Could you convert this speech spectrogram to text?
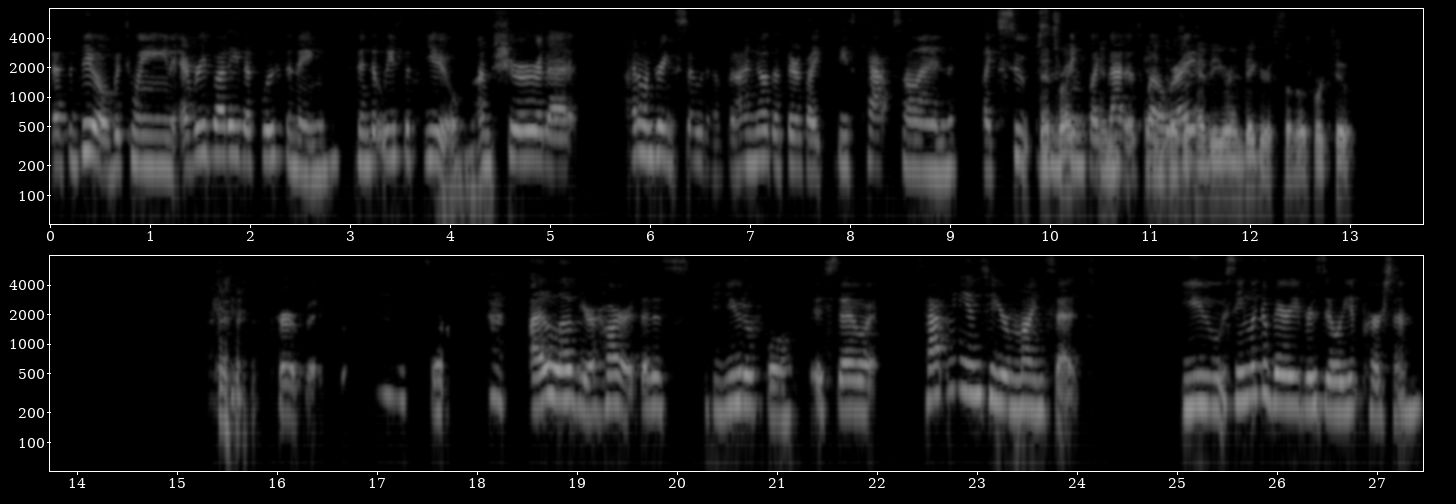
that's a deal between everybody that's listening. Send at least a few. I'm sure that I don't drink soda, but I know that there's like these caps on like soups That's and right, things like and that as well, those are right? heavier and bigger, so those work too. Perfect. So I love your heart. That is beautiful. So tap me into your mindset. You seem like a very resilient person.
